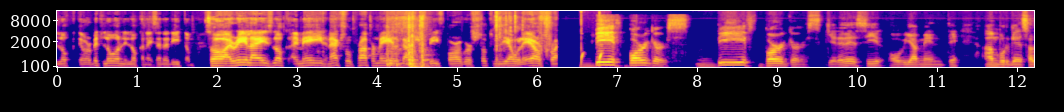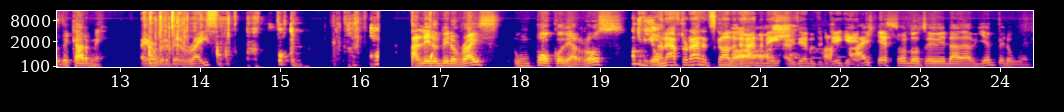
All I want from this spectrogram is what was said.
look, they were a bit lonely looking. I said I'd eat them. So I realized, look, I made an actual proper meal, got these beef burgers, stuck them in the old air fryer. Beef burgers, beef burgers. Quiere decir, obviamente, hamburguesas de carne. with a bit of rice. A little bit of rice, un poco de arroz. And after that had scalded the hand of meat, I was able to dig in. Ay, eso no se ve nada bien, pero bueno.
